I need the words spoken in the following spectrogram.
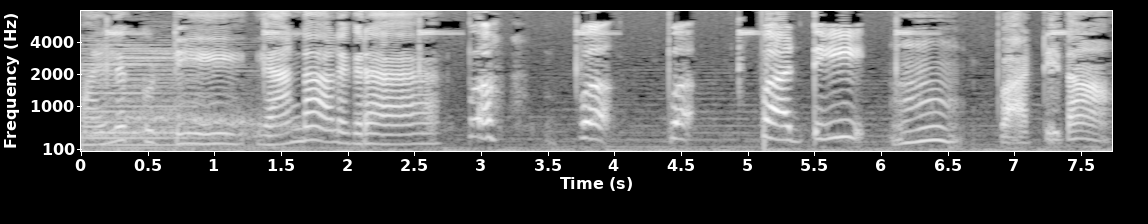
மயிலுக்குட்டி ஏன்டா அழுகுற? ப- ப- ப- பாட்டி. ம் பாட்டி தான்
